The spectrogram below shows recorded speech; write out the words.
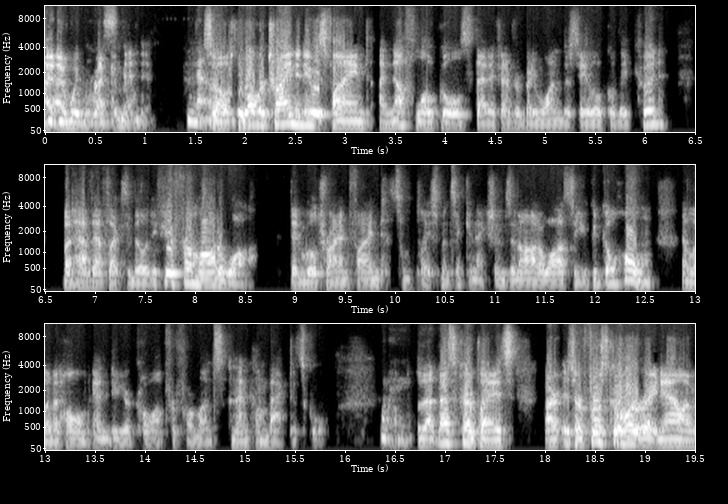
I, I wouldn't recommend it. No. So, so what we're trying to do is find enough locals that if everybody wanted to stay local, they could, but have that flexibility. If you're from Ottawa then we'll try and find some placements and connections in Ottawa so you could go home and live at home and do your co-op for four months and then come back to school. Okay. Um, so that, that's the current plan. It's our it's our first cohort right now. I'm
